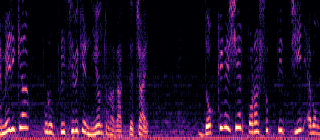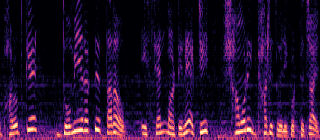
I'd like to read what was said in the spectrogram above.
আমেরিকা পুরো পৃথিবীকে নিয়ন্ত্রণে রাখতে চায়। দক্ষিণ এশিয়ার পরাশক্তি চীন এবং ভারতকে দমিয়ে রাখতে তারাও এই সেন্ট মার্টিনে একটি সামরিক ঘাঁটি তৈরি করতে চায়।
